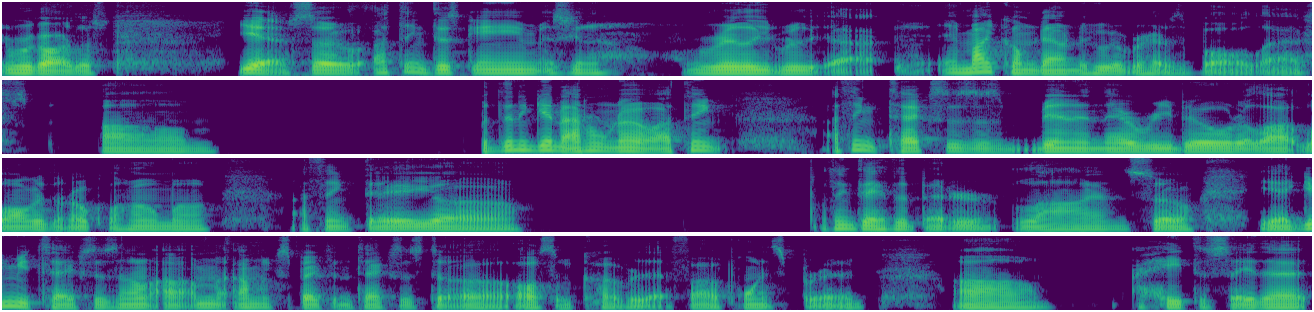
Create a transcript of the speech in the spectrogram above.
regardless, yeah. So I think this game is gonna really, really. Uh, it might come down to whoever has the ball last. Um, but then again, I don't know. I think I think Texas has been in their rebuild a lot longer than Oklahoma. I think they uh I think they have the better line. So yeah, give me Texas. I'm I'm, I'm expecting Texas to uh, also cover that five point spread. Um, I hate to say that.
